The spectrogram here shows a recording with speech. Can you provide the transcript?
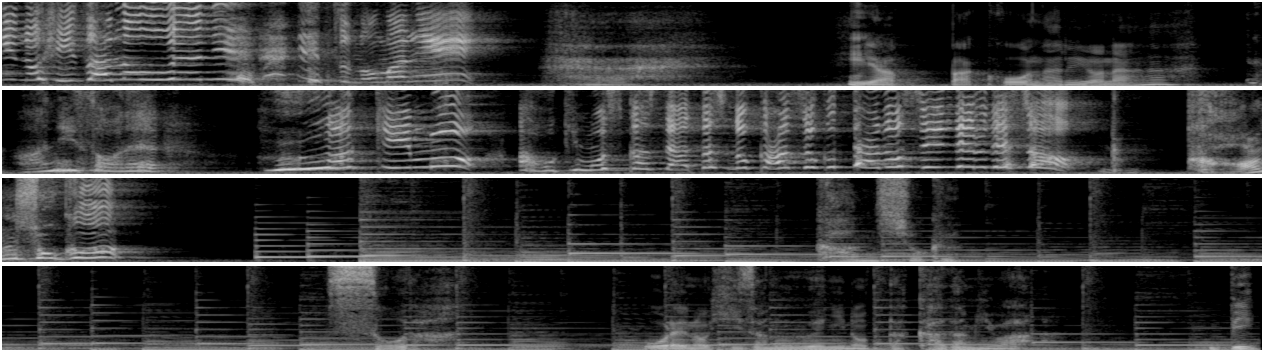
木の膝の上に？いつの間に？やっぱこうなるよな。何それ？うわキモ。青木もしかして私の感触楽しんでるでしょ？完食完食そうだ。俺の膝の上に乗った鏡はびっ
